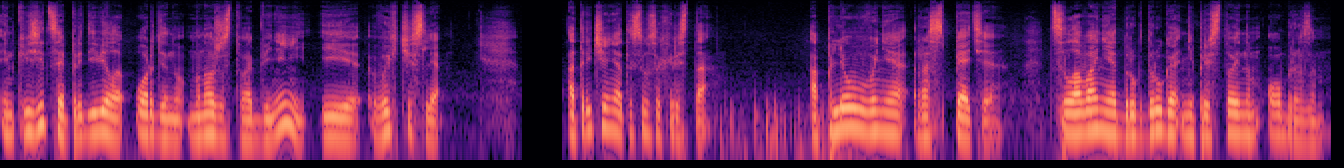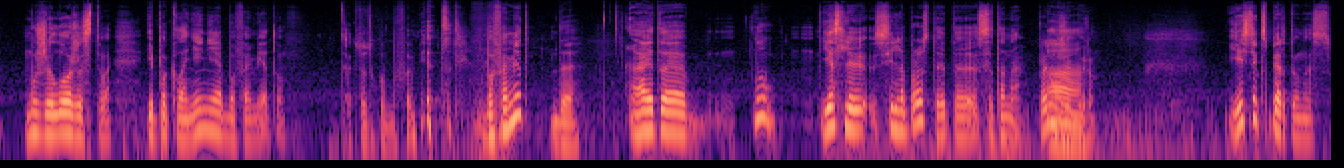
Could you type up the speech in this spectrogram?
Инквизиция предъявила ордену множество обвинений, и в их числе отречение от Иисуса Христа, оплевывание распятия, целование друг друга непристойным образом, мужеложество и поклонение Бафомету. А кто такой Бафомет? Бафомет? Да. А это, ну, если сильно просто, это сатана. Правильно же А. я говорю? Есть эксперты у нас?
